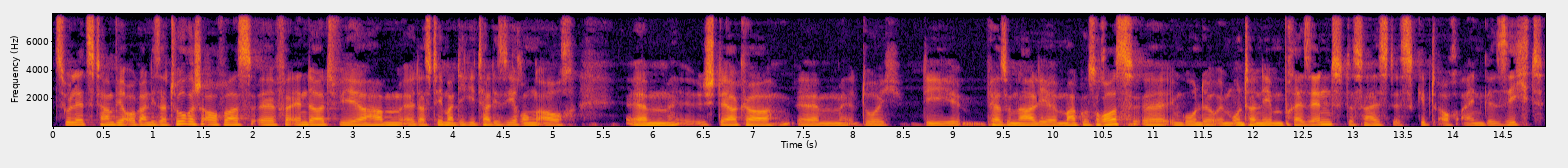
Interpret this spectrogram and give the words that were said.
zuletzt haben wir organisatorisch auch was äh, verändert. Wir haben äh, das Thema Digitalisierung auch ähm, stärker ähm, durch die Personalie Markus Ross äh, im Grunde im Unternehmen präsent. Das heißt, es gibt auch ein Gesicht,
